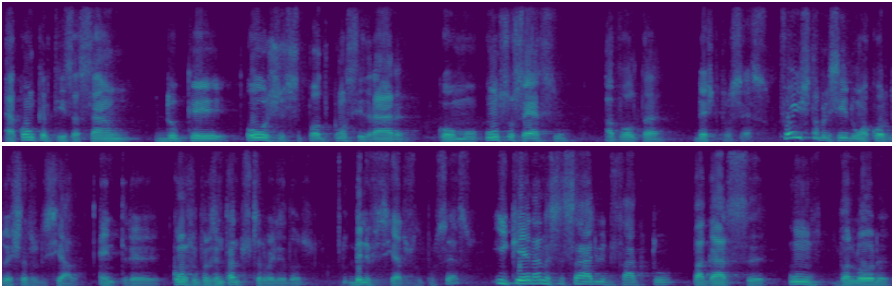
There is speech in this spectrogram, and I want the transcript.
a concretização do que hoje se pode considerar como um sucesso à volta deste processo. Foi estabelecido um acordo extrajudicial entre com os representantes dos trabalhadores, beneficiários do processo, e que era necessário, de facto, pagar-se um valor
